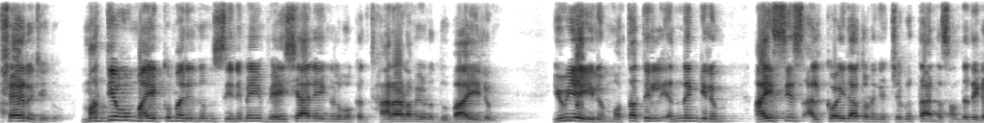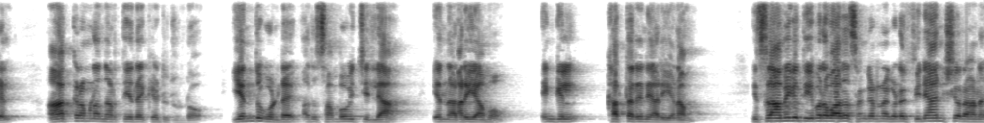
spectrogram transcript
ഷെയർ ചെയ്തു. മദ്യവും മയക്കുമരുന്നും സിനിമയും വേശ്യാലയങ്ങളും ഒക്കെ ധാരാളമായുള്ള ദുബായിലും യു എയിലും മൊത്തത്തിൽ എന്നെങ്കിലും ഐസിസ് അൽഖ്വയ്ദ തുടങ്ങിയ ചെകുത്താന്റെ സന്തതികൾ ആക്രമണം നടത്തിയത് കേട്ടിട്ടുണ്ടോ? എന്തുകൊണ്ട് അത് സംഭവിച്ചില്ല എന്നറിയാമോ എങ്കിൽ ഖത്തറിനെ അറിയണം. ഇസ്ലാമിക തീവ്രവാദ സംഘടനകളുടെ ഫിനാൻഷ്യറാണ്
